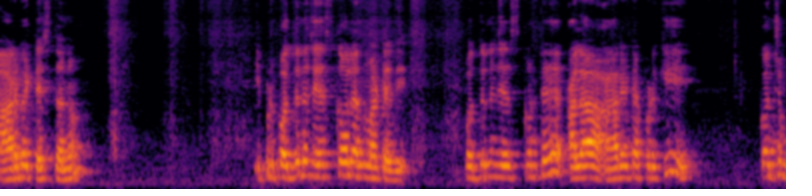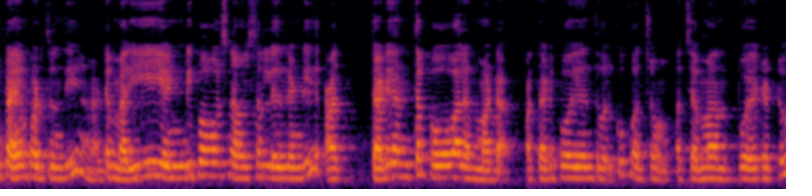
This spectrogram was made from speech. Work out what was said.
ఆరబెట్టేస్తాను. ఇప్పుడు పొద్దున్న చేసుకోవాలన్నమాట ఇది. పొద్దున్న చేసుకుంటే అలా ఆరేటప్పటికి కొంచెం టైం పడుతుంది. అంటే మరీ ఎండిపోవాల్సిన అవసరం లేదులేండి. ఆ తడి అంతా పోవాలన్నమాట. ఆ తడి పోయేంత వరకు కొంచెం ఆ చెమ్మ పోయేటట్టు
